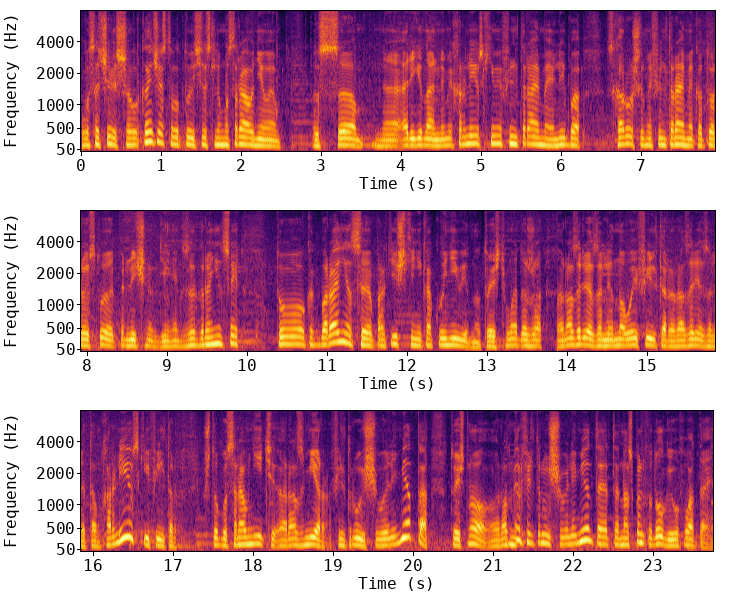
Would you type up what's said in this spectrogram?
высочайшего качества, то есть если мы сравниваем с оригинальными харлеевскими фильтрами, либо с хорошими фильтрами, которые стоят приличных денег за границей, то как бы разницы практически никакой не видно. То есть мы даже разрезали новый фильтр, разрезали там харлеевский фильтр, чтобы сравнить размер фильтрующего элемента, то есть, ну, размер фильтрующего элемента это насколько долго его хватает.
